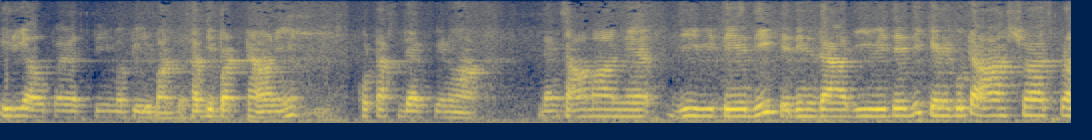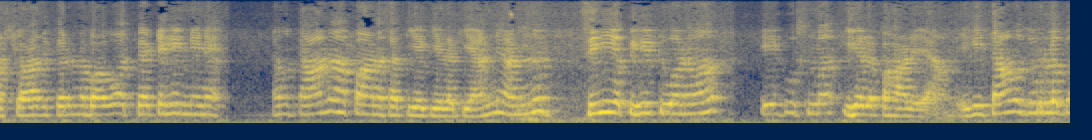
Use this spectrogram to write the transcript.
ඉරියව් පැවැත්වීම පිළිබඳ සතිපට්ඨානයේ කොටස් දැක්වෙනවා. දැන් සාමාන්‍ය ජීවිතයේදී එදිනදා ජීවිතයේදී කෙනෙකුට ආශ්වාස ප්‍රශ්වාස කරන බවවත් වැටහෙන්නේ නැහැ. නමුත් ආනාපාන සතිය කියලා කියන්නේ අන්න සිහිය පිහිටුවනවා ඒ හුස්ම ඉහළ පහළ යාම. ඒක ඊටාම දුර්ලභ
